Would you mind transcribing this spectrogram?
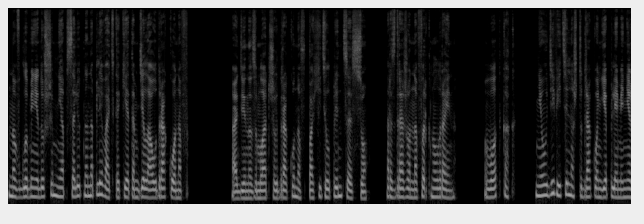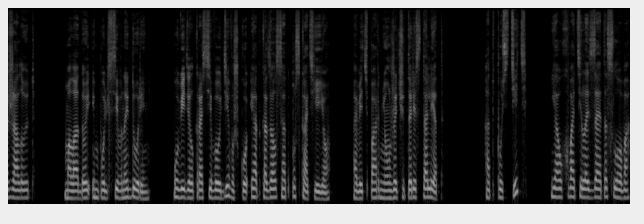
но в глубине души мне абсолютно наплевать, какие там дела у драконов. Один из младших драконов похитил принцессу, раздраженно фыркнул Рейн. Вот как. Неудивительно, что драконье племя не жалуют. Молодой импульсивный дурень. Увидел красивую девушку и отказался отпускать ее. А ведь парню уже 400 лет. «Отпустить?» Я ухватилась за это слово.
